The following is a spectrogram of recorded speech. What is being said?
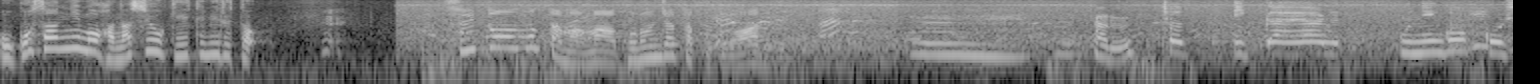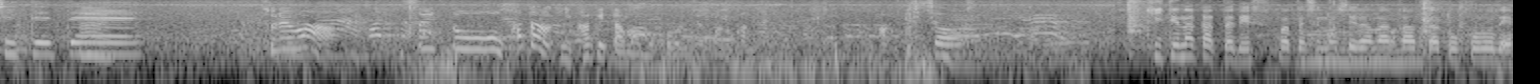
お子さんにも話を聞いてみると。水筒を持ったまま転んじゃったことはある？うん。ある？ちょ一回ある。鬼ごっこしてて、うん、それは水筒を肩にかけたまま転んじゃったのかな？あそう聞いてなかったです。私の知らなかったところで。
